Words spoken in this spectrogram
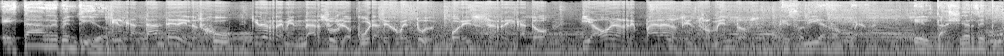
Está arrepentido. El cantante de los Who quiere remendar sus locuras de juventud, por eso se rescató y ahora repara los instrumentos que solía romper. El taller de Pete.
